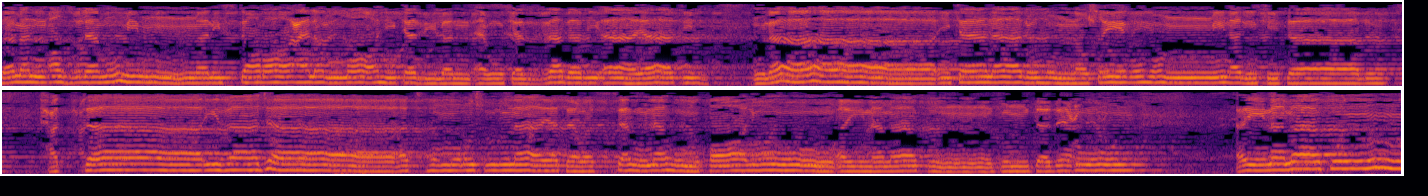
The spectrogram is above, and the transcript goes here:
فمن أظلم ممن افترى على الله كذبا أو كذب بآياته أولئك ينالهم نصيبهم من الكتاب حتى إذا جاءتهم رسلنا يتوفونهم قالوا أين ما كنتم تدعون أينما كنتم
